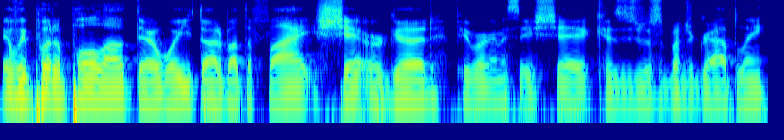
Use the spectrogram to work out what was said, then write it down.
if we put a poll out there, what you thought about the fight, shit or good, people are gonna say shit because it's just a bunch of grappling.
